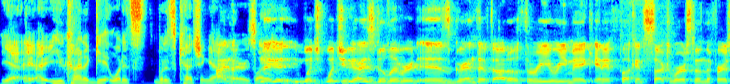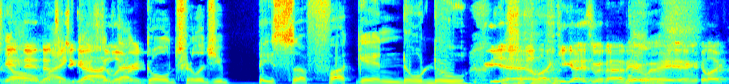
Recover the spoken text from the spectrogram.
yeah, you kind of get what it's what it's catching out I there. Is like, nigga, what what you guys delivered is Grand Theft Auto 3 remake, and it fucking sucked worse than the first game oh did. That's what you guys god, delivered. that gold trilogy piece of fucking doo doo. Yeah, like you guys went out of your way, and you're like,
